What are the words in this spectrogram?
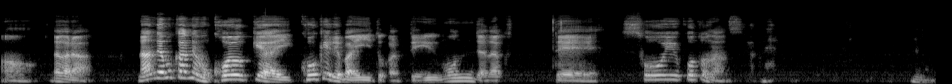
うん。だから、何でもかんでも濃けゃいい、濃ければいいとかっていうもんじゃなくて、そういうことなんですよね。うん。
